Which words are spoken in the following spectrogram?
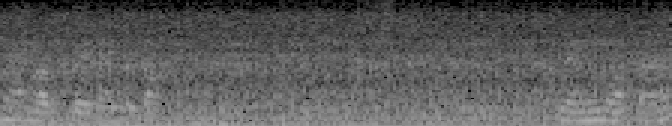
ഹാൻഡ് വർക്ക് വരുന്നുണ്ട് കേട്ടോ പ്ലെയിൻ ബോട്ടാണ്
